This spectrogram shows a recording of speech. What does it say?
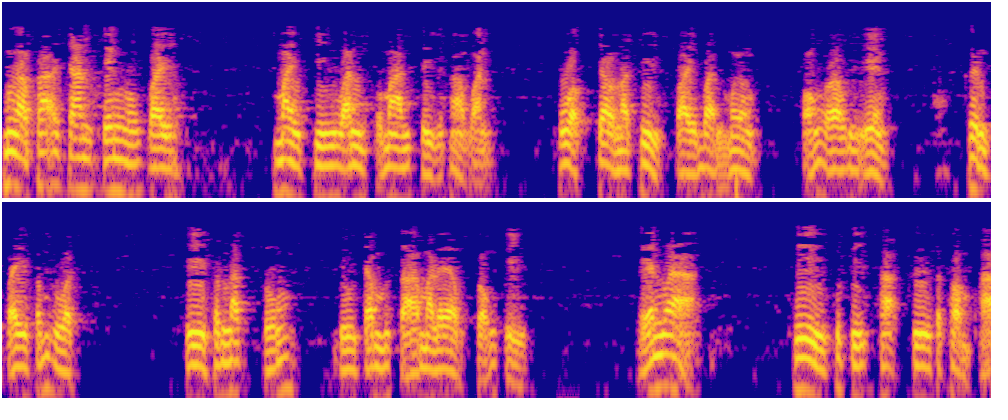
เมื่อพระอาจารย์เจงลงไป ไม่กี่วันประมาณสี่ห้าวัน พวกเจ้าหน้าที่ไปบ้านเมืองของเราเอง ขึ้นไปสำรวจที่สำนักสงฆ์ ดูจำภาษามาแล้วสองปีเห็นว่าที่กุฏิพระคือกระท่อมพระ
